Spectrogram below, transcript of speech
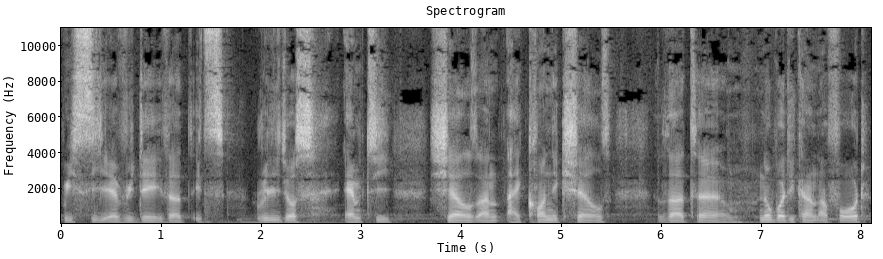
we see every day, that it's really just empty shells and iconic shells that um, nobody can afford.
